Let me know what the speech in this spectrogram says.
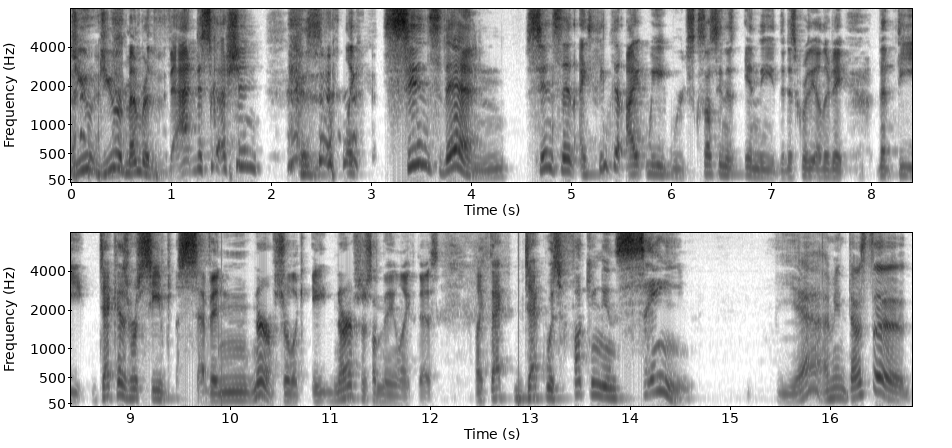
do you do you remember that discussion because like since then since then, I think that I we were discussing this in the, the Discord the other day that the deck has received seven nerfs or like eight nerfs or something like this. Like that deck was fucking insane. Yeah, I mean that was the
